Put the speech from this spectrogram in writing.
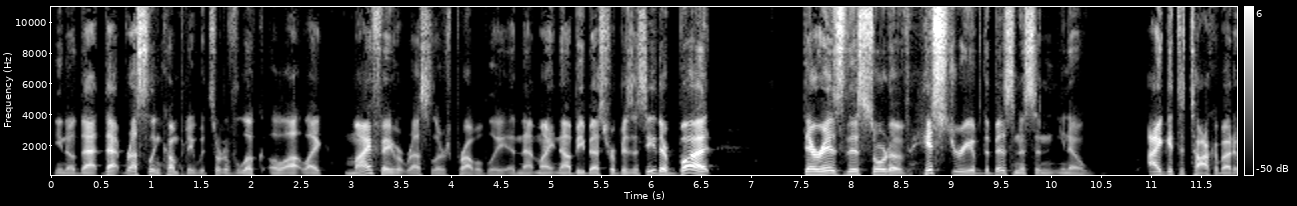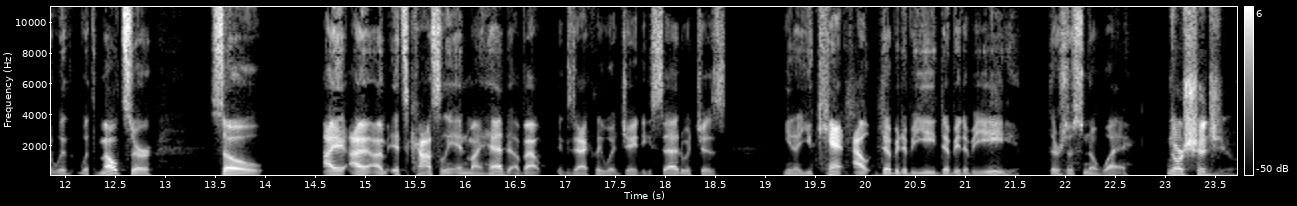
you know that that wrestling company would sort of look a lot like my favorite wrestlers probably and that might not be best for business either but there is this sort of history of the business and you know i get to talk about it with with meltzer so i i I'm, it's constantly in my head about exactly what jd said which is you know you can't out wwe wwe there's just no way nor should you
